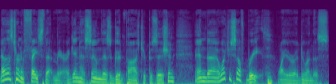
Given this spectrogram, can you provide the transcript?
Now let's turn and face that mirror. Again, assume this good posture position, and uh, watch yourself breathe while you're uh, doing this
